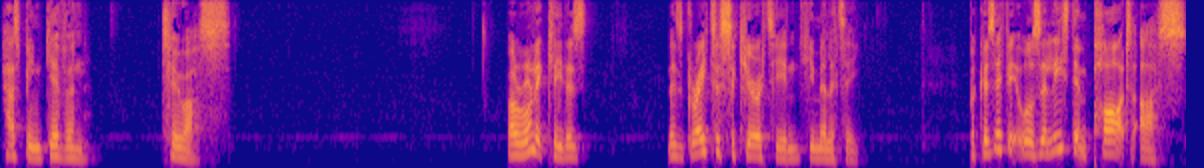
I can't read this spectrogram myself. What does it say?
has been given to us. But ironically, there's, there's greater security in humility. Because if it was at least in part us,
